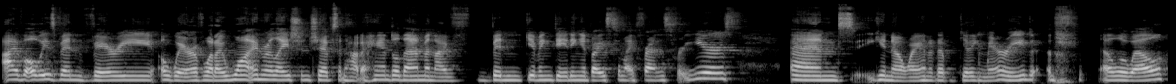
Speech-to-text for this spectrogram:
I've always been very aware of what I want in relationships and how to handle them. And I've been giving dating advice to my friends for years. And, you know, I ended up getting married, lol.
